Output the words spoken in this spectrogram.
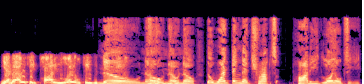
Yeah, but I would think party loyalty would No, no, no, no. The one thing that trumps party loyalty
